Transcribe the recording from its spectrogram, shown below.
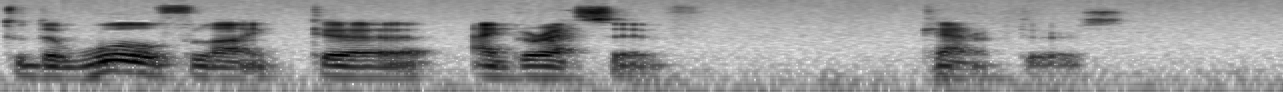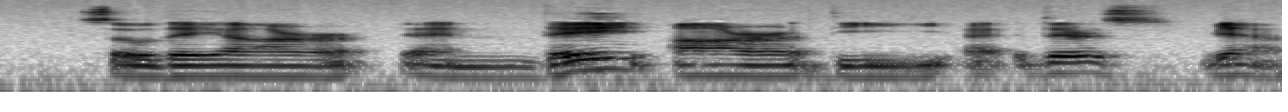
to the wolf like uh, aggressive characters. So they are, and they are the. Uh, there's yeah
